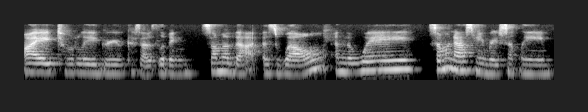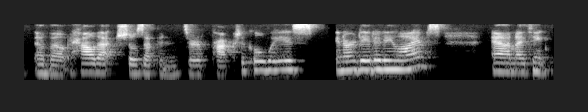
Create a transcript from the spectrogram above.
i totally agree because i was living some of that as well. And the way someone asked me recently about how that shows up in sort of practical ways in our day-to-day lives. And i think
